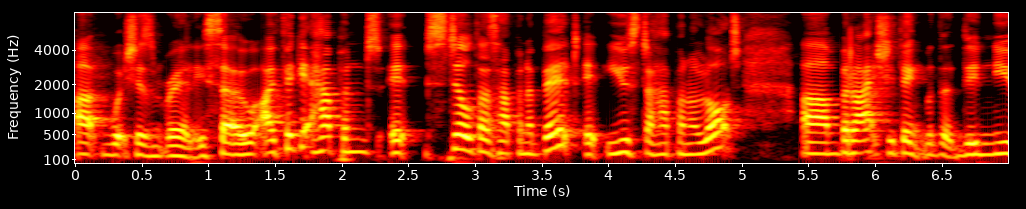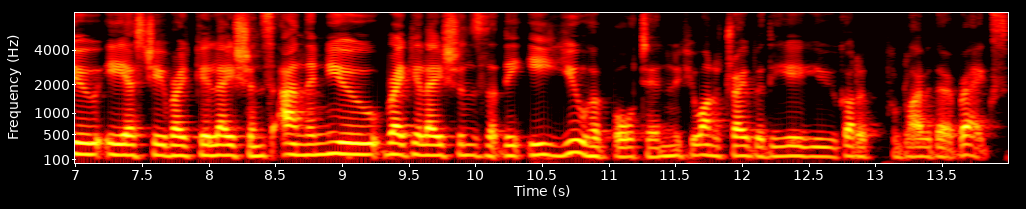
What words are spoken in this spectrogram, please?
uh, which isn't really. So I think it happened. It still does happen a bit. It used to happen a lot. Um, but I actually think that the, new ESG regulations and the new regulations that the EU have brought in, and if you want to trade with the EU, you've got to comply with their regs,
